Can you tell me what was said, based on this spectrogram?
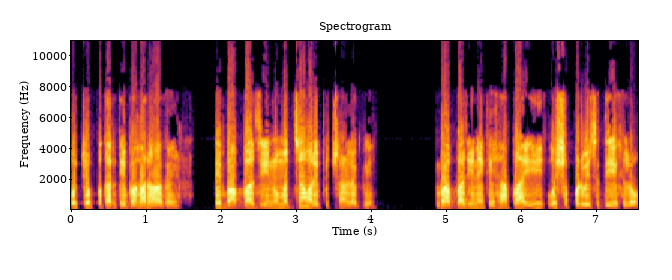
ਉਹ ਚੁੱਪ ਕਰਕੇ ਬਾਹਰ ਆ ਗਏ ਤੇ ਬਾਬਾ ਜੀ ਨੂੰ ਮੱਝਾਂ ਬਾਰੇ ਪੁੱਛਣ ਲੱਗੇ। ਬਾਬਾ ਜੀ ਨੇ ਕਿਹਾ, ਭਾਈ, ਉਹ ਛੱਪੜ ਵਿੱਚ ਦੇਖ ਲਓ,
